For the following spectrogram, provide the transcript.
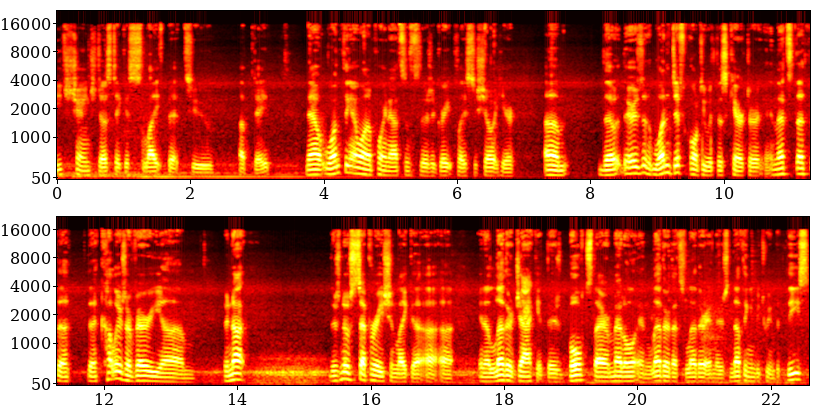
Each change does take a slight bit to update. Now, one thing I want to point out, since there's a great place to show it here, um, the, there's a, one difficulty with this character, and that's that the the colors are very um, they're not there's no separation like a, a, a, in a leather jacket. There's bolts that are metal and leather that's leather, and there's nothing in between. But these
